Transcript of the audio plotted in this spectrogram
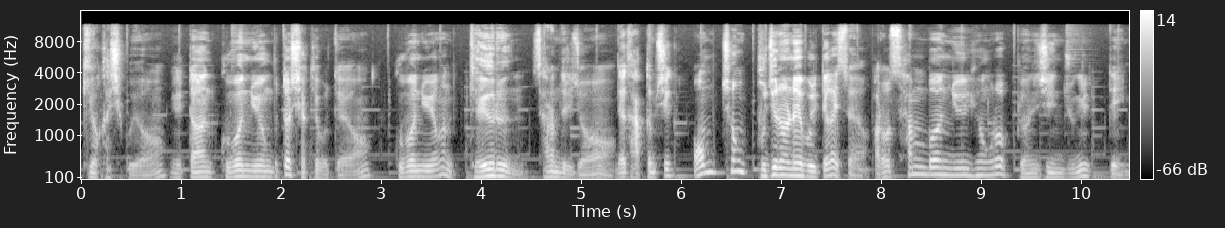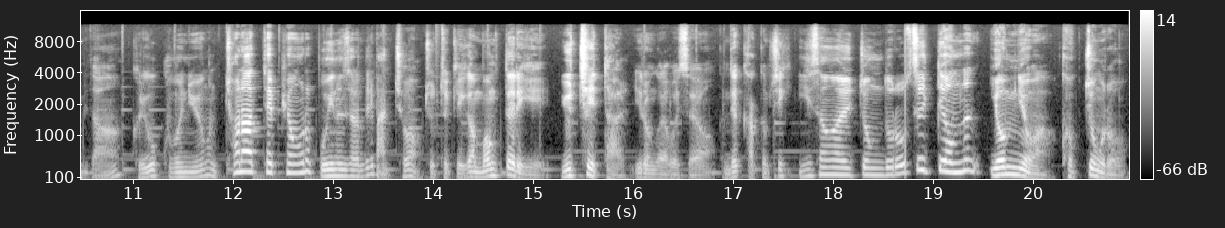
기억하시고요. 일단 9번 유형부터 시작해 볼게요. 9번 유형은 게으른 사람들이죠. 내가 가끔씩 엄청 부지런해 보일 때가 있어요. 바로 3번 유형으로 변신 중일 때입니다. 그리고 9번 유형은 천하태평으로 보이는 사람들이 많죠. 주특기가 멍때리기, 유체이탈 이런 거라고 있어요. 근데 가끔씩 이상할 정도로 쓸데없는 염려와 걱정으로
